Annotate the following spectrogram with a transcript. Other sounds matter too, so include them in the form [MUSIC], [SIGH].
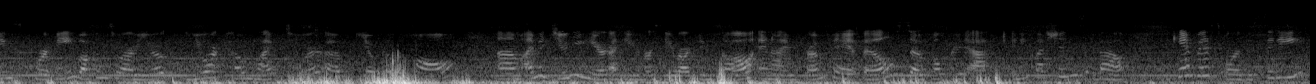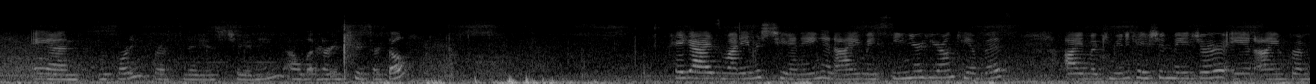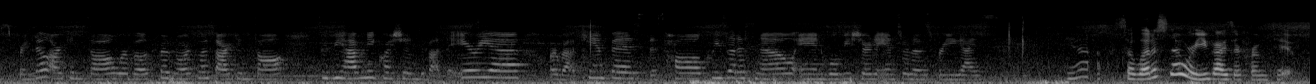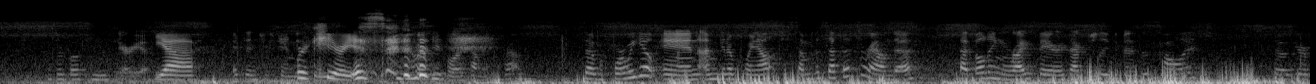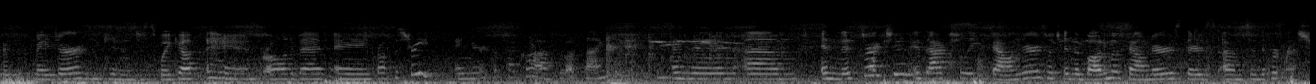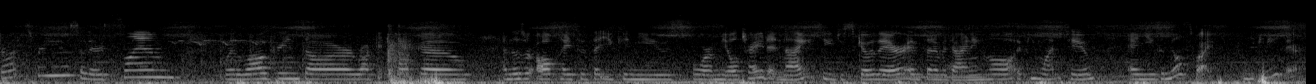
name's Courtney. Welcome to our York, York Home Life tour of Yocum Hall. Um, I'm a junior here at the University of Arkansas, and I'm from Fayetteville. So feel free to ask any questions about the campus or the city. And reporting for us today is Channing. I'll let her introduce herself. Hey guys, my name is Channing and I am a senior here on campus. I'm a communication major and I am from Springdale, Arkansas. We're both from Northwest Arkansas. So if you have any questions about the area or about campus, this hall, please let us know and we'll be sure to answer those for you guys. Yeah. So let us know where you guys are from too. We're both in this area. Yeah, It's interesting. we're curious. [LAUGHS] where people are coming from. So before we go in, I'm going to point out just some of the stuff that's around us. That building right there is actually the business college. So if you're a business major, you can just wake up [LAUGHS] and roll out of bed and cross the street, and you're at class. So that's nice. And then um, in this direction is actually Founders, which in the bottom of Founders, there's um, some different restaurants for you. So there's Slim's, where the Walgreens are, Rocket Taco, and those are all places that you can use for meal trade at night. So you just go there instead of a dining hall if you want to, and use a meal swipe. And you can eat there.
